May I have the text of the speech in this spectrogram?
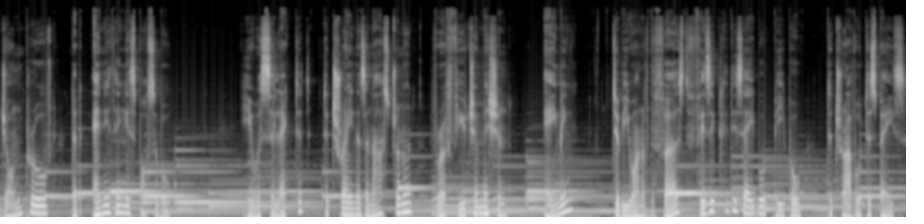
John proved that anything is possible. He was selected to train as an astronaut for a future mission, aiming to be one of the first physically disabled people to travel to space.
